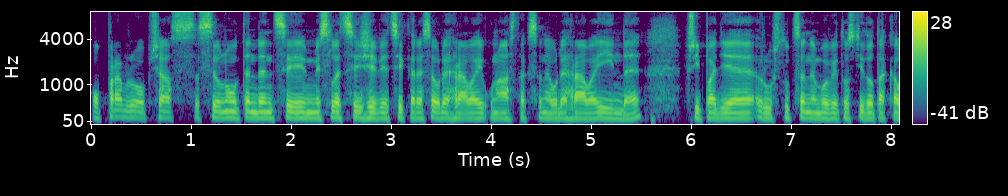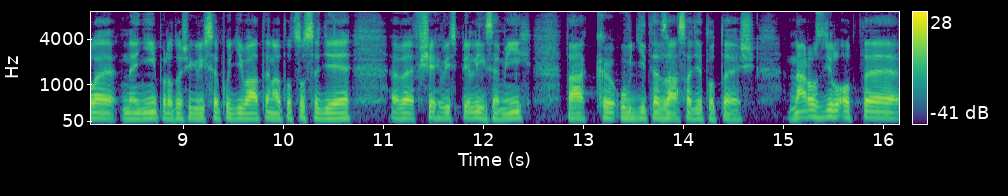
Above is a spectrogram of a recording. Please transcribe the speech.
opravdu občas silnou tendenci myslet si, že věci, které se odehrávají u nás, tak se neodehrávají jinde. V případě růstu cen nemovitosti to tak ale není, protože když se podíváte na to, co se děje ve všech vyspělých zemích, tak uvidíte v zásadě to tež. Na rozdíl od té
